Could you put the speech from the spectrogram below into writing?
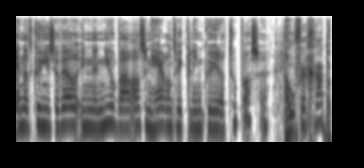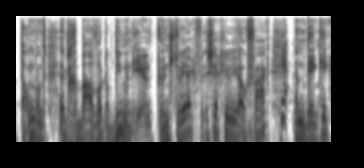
en dat kun je zowel in de nieuwbouw als in herontwikkeling kun je dat toepassen. Maar hoe ver gaat dat dan? Want het gebouw wordt op die manier een kunstwerk, zeggen jullie ook vaak. Ja. Dan denk ik,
